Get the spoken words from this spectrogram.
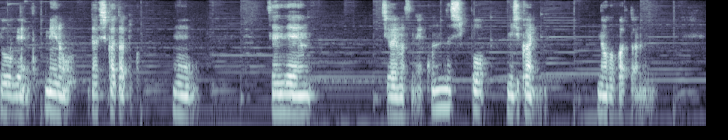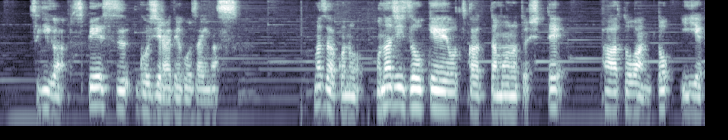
表現、目の出し方とか、もう全然違いますね。こんな尻尾短いの長かったのに。次がスペースゴジラでございます。まずはこの同じ造形を使ったものとして、パート1と EX、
